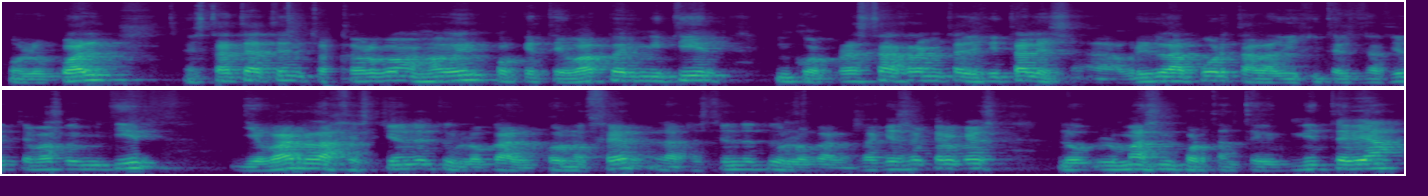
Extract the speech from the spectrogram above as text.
Con lo cual, estate atento a todo lo que vamos a ver porque te va a permitir incorporar estas herramientas digitales, abrir la puerta a la digitalización, te va a permitir llevar la gestión de tu local, conocer la gestión de tu local. O sea que eso creo que es lo, más importante, que el cliente vea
